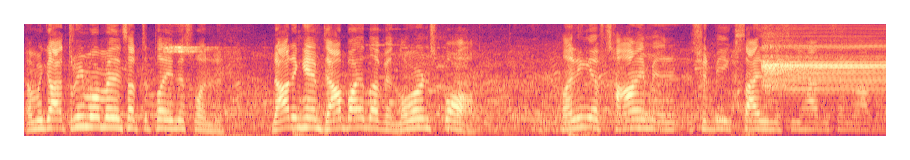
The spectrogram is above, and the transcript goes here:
And we got three more minutes left to play in this one. Nottingham down by 11. Lawrence ball. Plenty of time, and it should be exciting to see how this unravels.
